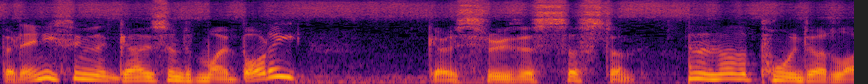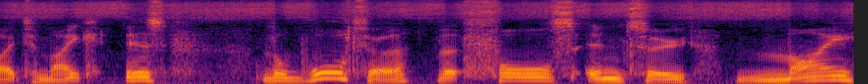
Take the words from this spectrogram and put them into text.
but anything that goes into my body goes through this system. And another point I'd like to make is the water that falls into my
